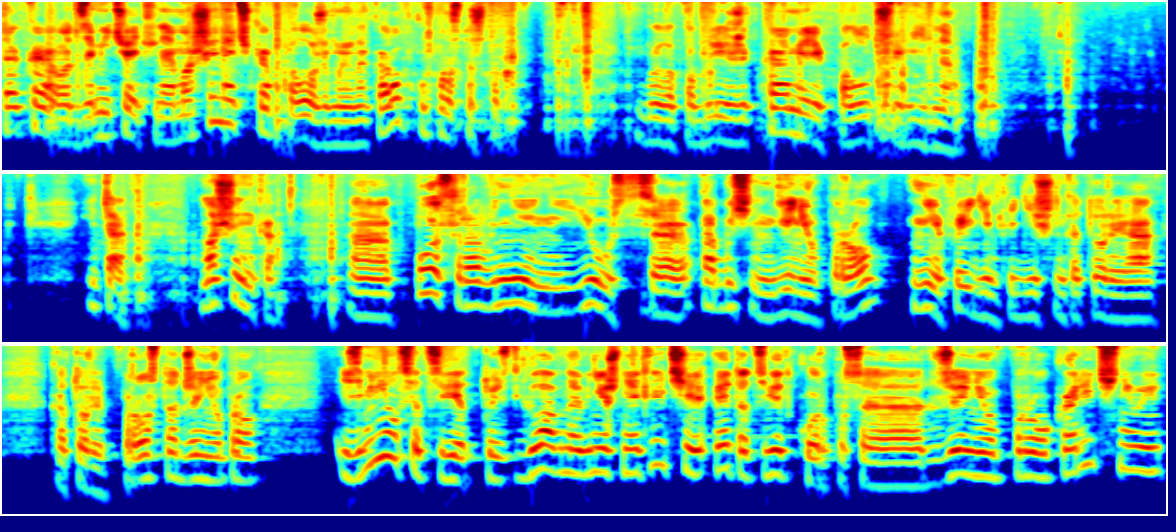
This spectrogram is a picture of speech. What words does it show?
Такая вот замечательная машиночка. Положим ее на коробку, просто чтобы было поближе к камере, получше видно. Итак, машинка э, по сравнению с обычным Genio Pro, не Fading Edition, который, а который просто Genio Pro, изменился цвет. То есть главное внешнее отличие это цвет корпуса. Genio Pro коричневый,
